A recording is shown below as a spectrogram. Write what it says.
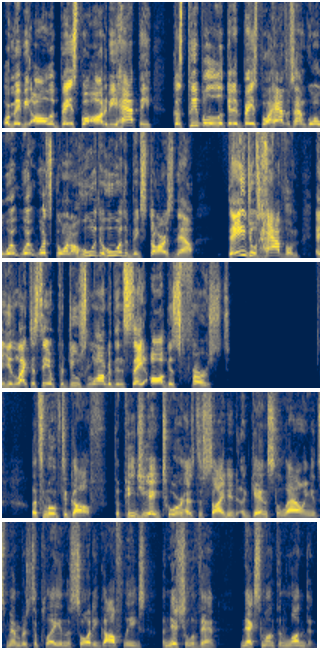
or maybe all of baseball ought to be happy because people are looking at baseball half the time going, what, what, what's going on? Who are, the, who are the big stars now? The Angels have them, and you'd like to see them produce longer than, say, August 1st. Let's move to golf. The PGA Tour has decided against allowing its members to play in the Saudi Golf League's initial event next month in London.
